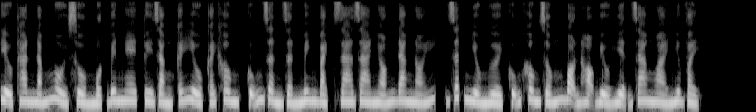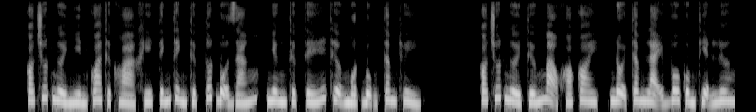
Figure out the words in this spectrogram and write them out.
Tiểu than nắm ngồi sổ một bên nghe tuy rằng cái hiểu cái không cũng dần dần minh bạch ra ra nhóm đang nói, rất nhiều người cũng không giống bọn họ biểu hiện ra ngoài như vậy. Có chút người nhìn qua thực hòa khí tính tình thực tốt bộ dáng, nhưng thực tế thượng một bụng tâm thủy. Có chút người tướng mạo khó coi, nội tâm lại vô cùng thiện lương.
